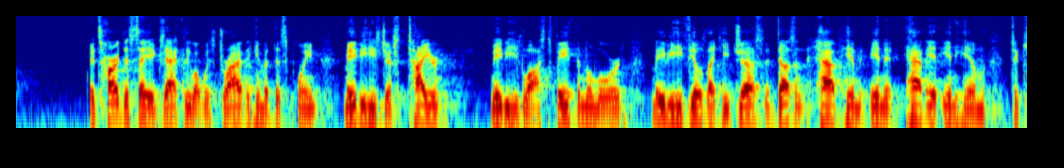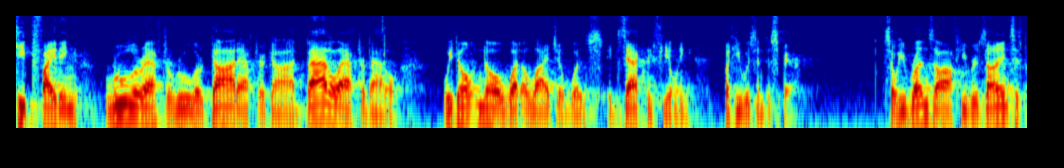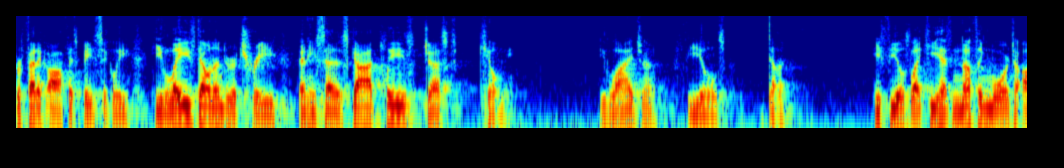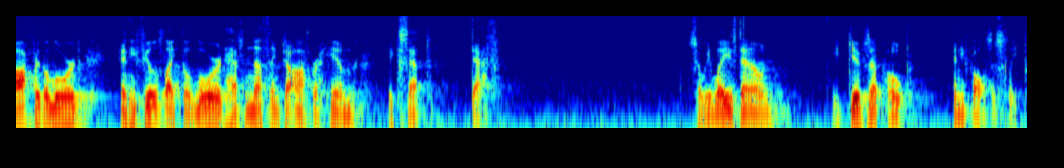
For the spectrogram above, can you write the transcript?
It's hard to say exactly what was driving him at this point. Maybe he's just tired. Maybe he's lost faith in the Lord. Maybe he feels like he just doesn't have him in it, have it in him to keep fighting ruler after ruler, God after God, battle after battle. We don't know what Elijah was exactly feeling, but he was in despair. So he runs off, he resigns his prophetic office basically. He lays down under a tree and he says, God, please just kill me. Elijah feels done. He feels like he has nothing more to offer the Lord, and he feels like the Lord has nothing to offer him except death. So he lays down, he gives up hope, and he falls asleep.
